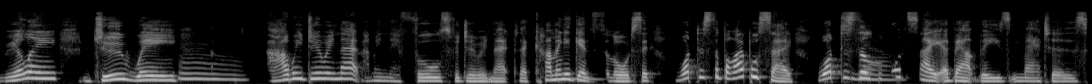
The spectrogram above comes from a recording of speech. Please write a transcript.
really? Do we mm. are we doing that? I mean, they're fools for doing that. They're coming against the Lord, said, What does the Bible say? What does the yeah. Lord say about these matters?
